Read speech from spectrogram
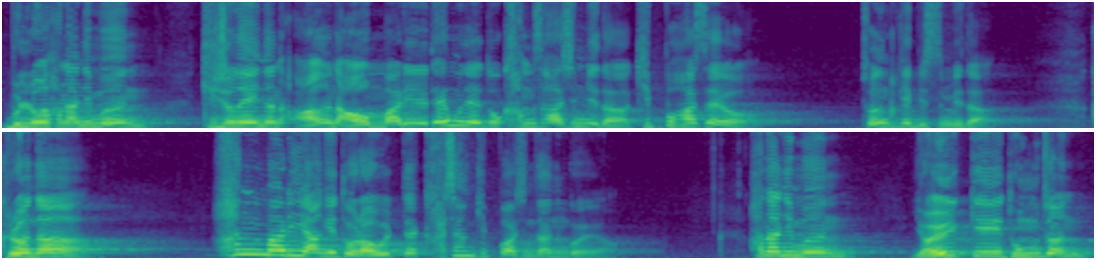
물론 하나님은 기존에 있는 99마리 때문에도 감사하십니다. 기뻐하세요. 저는 그렇게 믿습니다. 그러나 한 마리 양이 돌아올 때 가장 기뻐하신다는 거예요. 하나님은 10개의 동전,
